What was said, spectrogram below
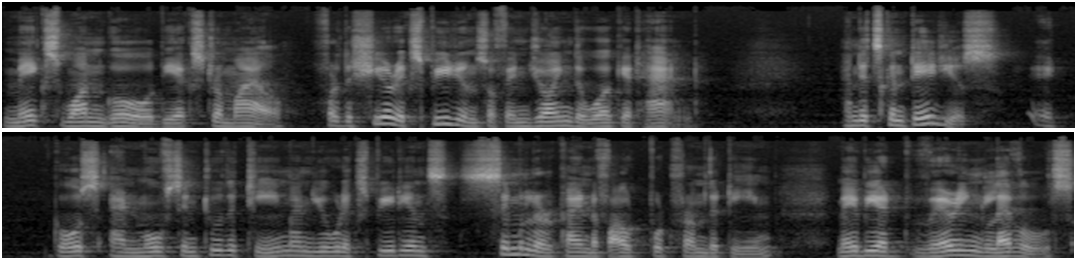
makes one go the extra mile for the sheer experience of enjoying the work at hand. And it's contagious. Goes and moves into the team, and you would experience similar kind of output from the team, maybe at varying levels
